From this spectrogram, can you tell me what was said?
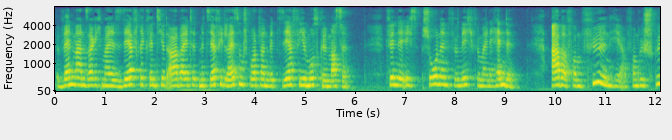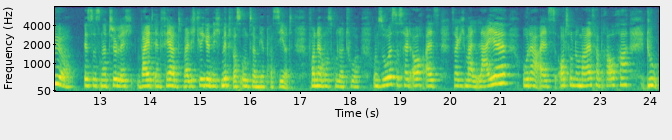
wenn man, sage ich mal, sehr frequentiert arbeitet, mit sehr viel Leistungssportlern, mit sehr viel Muskelmasse. Finde ich schonend für mich, für meine Hände. Aber vom Fühlen her, vom Gespür, ist es natürlich weit entfernt, weil ich kriege nicht mit, was unter mir passiert von der Muskulatur. Und so ist es halt auch als, sage ich mal, Laie oder als Otto-Normalverbraucher. Du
